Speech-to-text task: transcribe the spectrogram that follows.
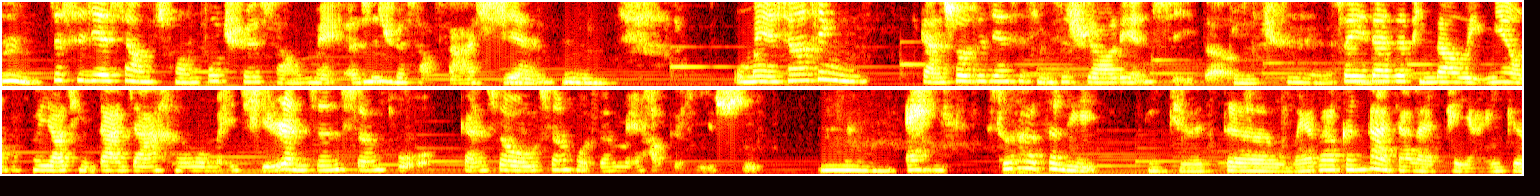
嗯，这世界上从不缺少美，而是缺少发现。”嗯，我们也相信感受这件事情是需要练习的，的确。所以在这频道里面，我们会邀请大家和我们一起认真生活，感受生活的美好跟艺术。嗯，哎，说到这里。你觉得我们要不要跟大家来培养一个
